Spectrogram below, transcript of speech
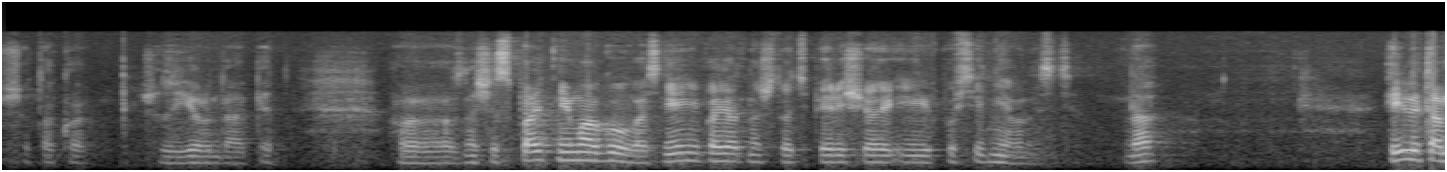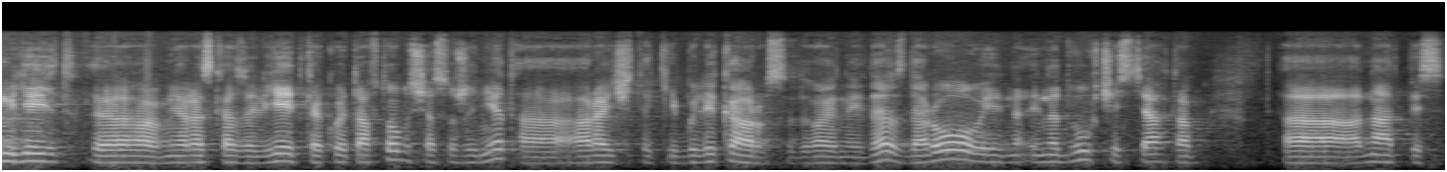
Что такое? Что за ерунда опять? Э, значит, спать не могу, во сне непонятно, что теперь еще и в повседневности. Да? Или там едет, э, мне рассказывали, едет какой-то автобус, сейчас уже нет, а, а раньше такие были карусы двойные, да, здоровые, и на, двух частях там а, надпись,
